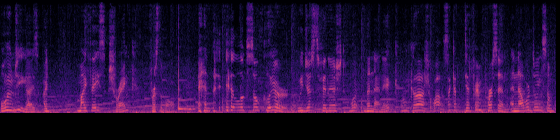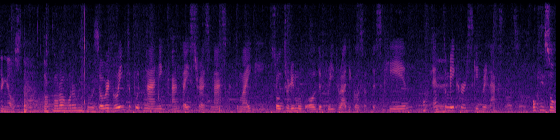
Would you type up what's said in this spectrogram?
OMG guys, I my face shrank first of all and it looks so clear. We just finished what the Nanik. Oh my gosh, wow, it's like a different person and now we're doing something else. Doctora, what are we doing? So we're going to put Nanik anti-stress mask to Mikey. So to remove all the free radicals of the skin Okay. and to make her skin relaxed also. Okay, so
